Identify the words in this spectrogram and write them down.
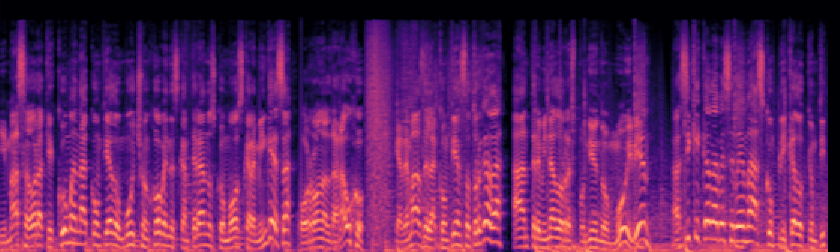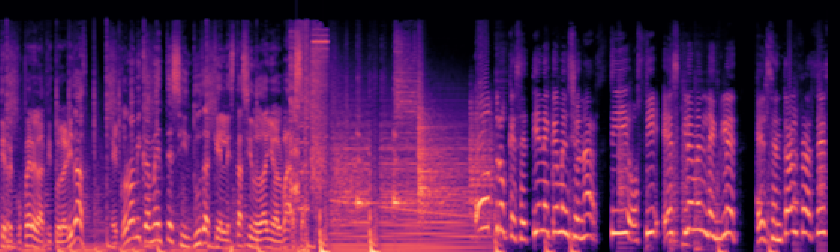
Y más ahora que Kuman ha confiado mucho en jóvenes canteranos como Oscar Mingueza o Ronald Araujo, que además de la confianza otorgada, han terminado respondiendo muy bien. Así que cada vez se ve más complicado que Umtiti recupere la titularidad. Económicamente, sin duda que le está haciendo daño al Barça. Otro que se tiene que mencionar sí o sí es Clement Lenglet. El central francés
